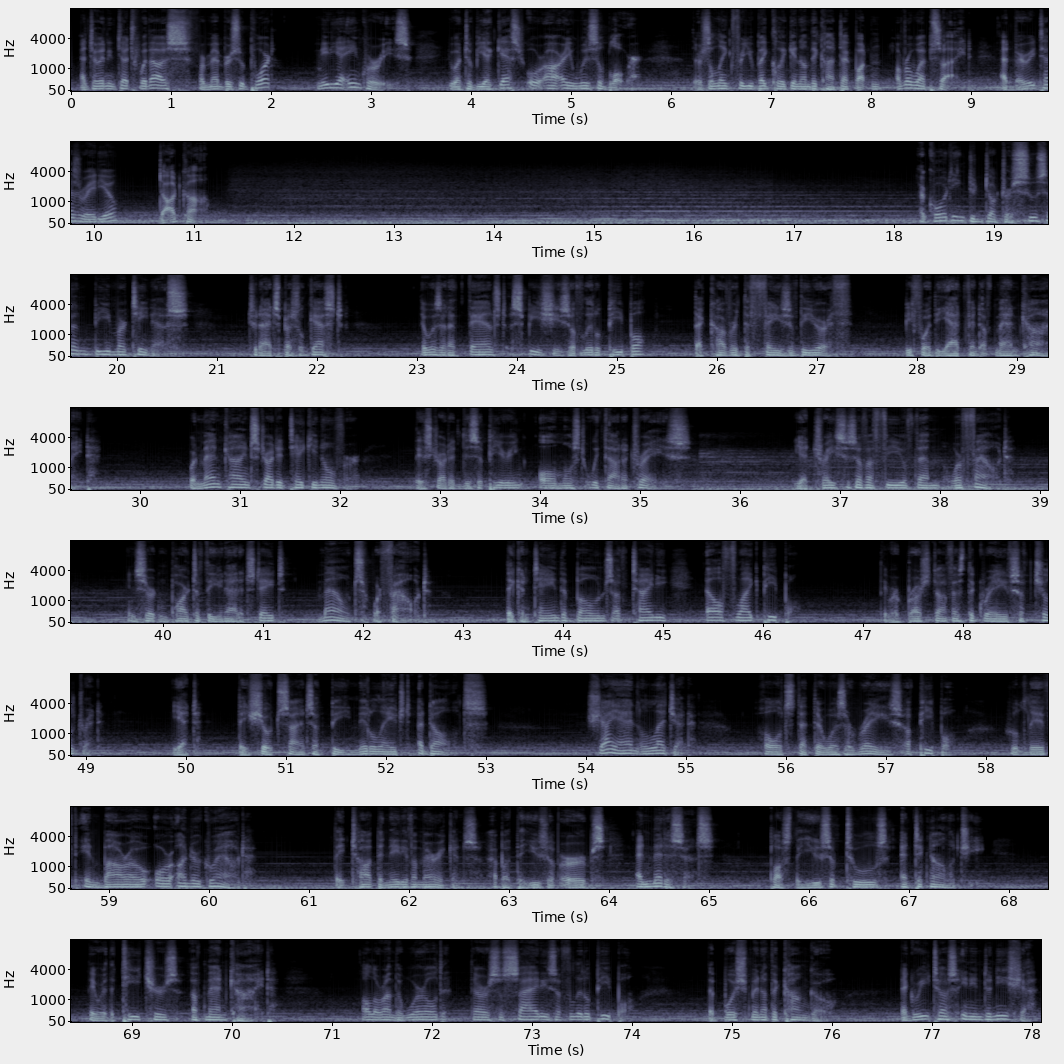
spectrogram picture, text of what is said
And to get in touch with us for member support, media inquiries, you want to be a guest or are a whistleblower, there's a link for you by clicking on the contact button of our website at veritasradio.com. According to Dr. Susan B. Martinez, tonight's special guest, there was an advanced species of little people that covered the face of the earth before the advent of mankind. When mankind started taking over, they started disappearing almost without a trace. Yet traces of a few of them were found. In certain parts of the United States, mounds were found. They contained the bones of tiny elf like people. They were brushed off as the graves of children, yet they showed signs of being middle aged adults. Cheyenne legend holds that there was a race of people who lived in burrow or underground. They taught the Native Americans about the use of herbs and medicines, plus the use of tools and technology. They were the teachers of mankind. All around the world, there are societies of little people the Bushmen of the Congo, Negritos in Indonesia,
